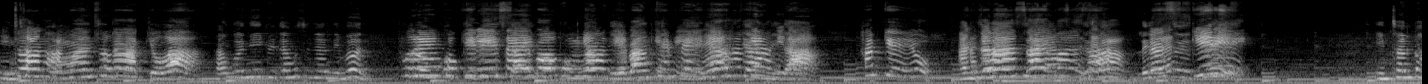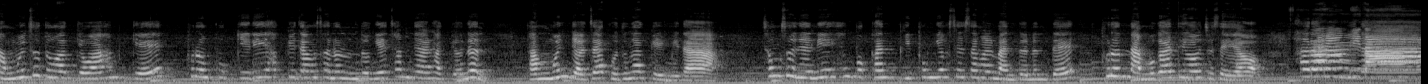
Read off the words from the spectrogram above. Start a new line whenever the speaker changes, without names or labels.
인천 강원 초등학교와
박은희 교장수녀님은
푸른 코끼리 사이버 폭력 예방 캠페인에 함께합니다. 함께해요. 안전한 사이버 세상. Let's get it!
인천 박문초등학교와 함께 푸른 코끼리 학교장 선언 운동에 참여할 학교는 방문여자고등학교입니다. 청소년이 행복한 비폭력 세상을 만드는데 푸른 나무가 되어주세요.
사랑합니다.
